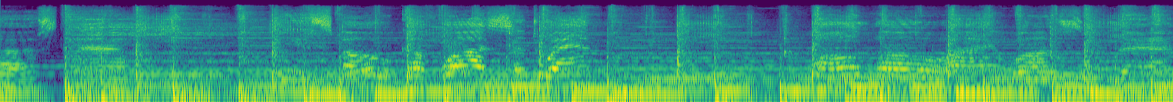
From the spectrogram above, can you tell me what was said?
first time we spoke of was and when, although I wasn't there,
